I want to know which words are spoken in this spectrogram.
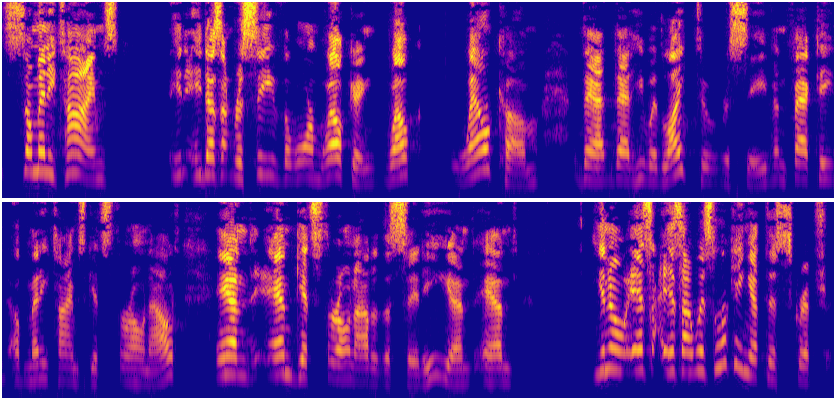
so many times he, he, doesn't receive the warm welcome wel- welcome that that he would like to receive. In fact, he uh, many times gets thrown out and and gets thrown out of the city and and you know as as I was looking at this scripture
